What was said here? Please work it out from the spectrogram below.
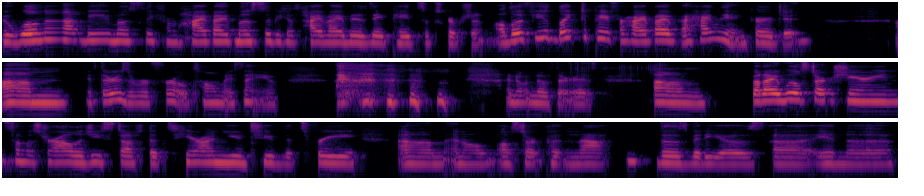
it will not be mostly from High Vibe, mostly because High Vibe is a paid subscription. Although, if you'd like to pay for High Vibe, I highly encourage it. Um, if there is a referral, tell them I sent you. I don't know if there is. Um, but I will start sharing some astrology stuff that's here on YouTube that's free. Um, and I'll, I'll start putting that, those videos uh, in the,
